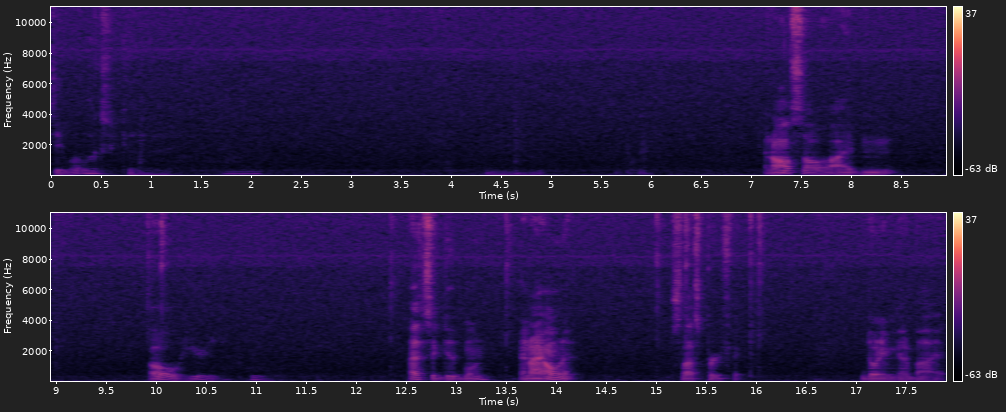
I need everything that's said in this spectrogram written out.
See what looks good. And also, I'm. Oh, here. That's a good one. And I own it. So that's perfect. Don't even gotta buy it.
